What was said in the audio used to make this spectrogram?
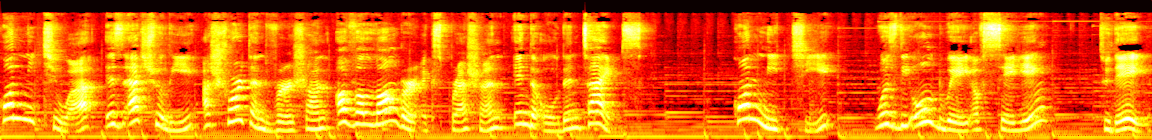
konnichiwa is actually a shortened version of a longer expression in the olden times. Konnichi was the old way of saying today.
